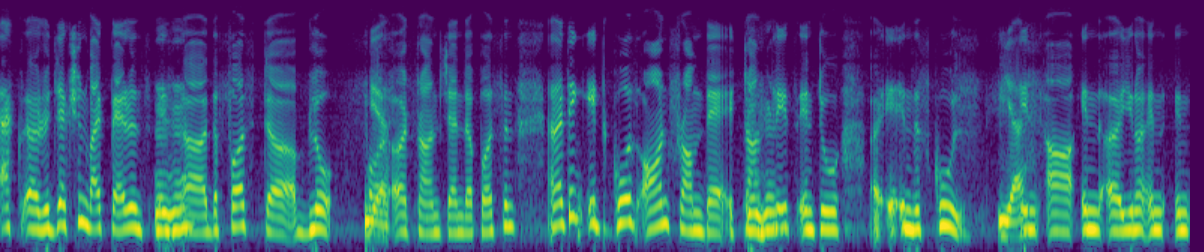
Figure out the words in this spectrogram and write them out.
ac- uh, rejection by parents is uh, the first uh, blow for Yes. a transgender person, and I think it goes on from there. It translates into uh, in the school, Yes. in uh, in uh, you know in in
